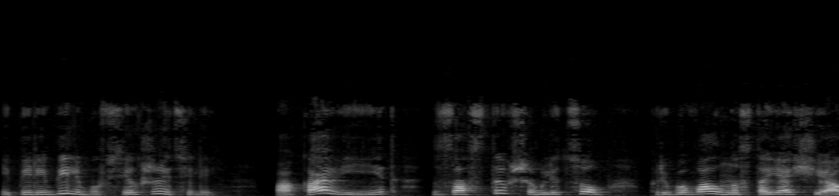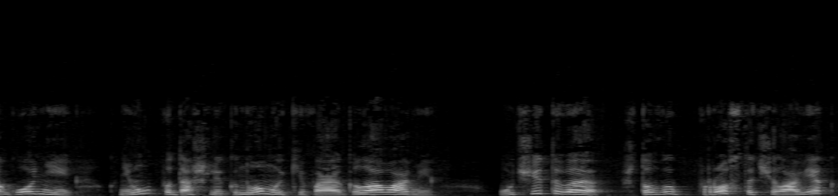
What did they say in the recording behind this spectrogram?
и перебили бы всех жителей. Пока Виит с застывшим лицом пребывал в настоящей агонии, к нему подошли гномы, кивая головами. Учитывая, что вы просто человек,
